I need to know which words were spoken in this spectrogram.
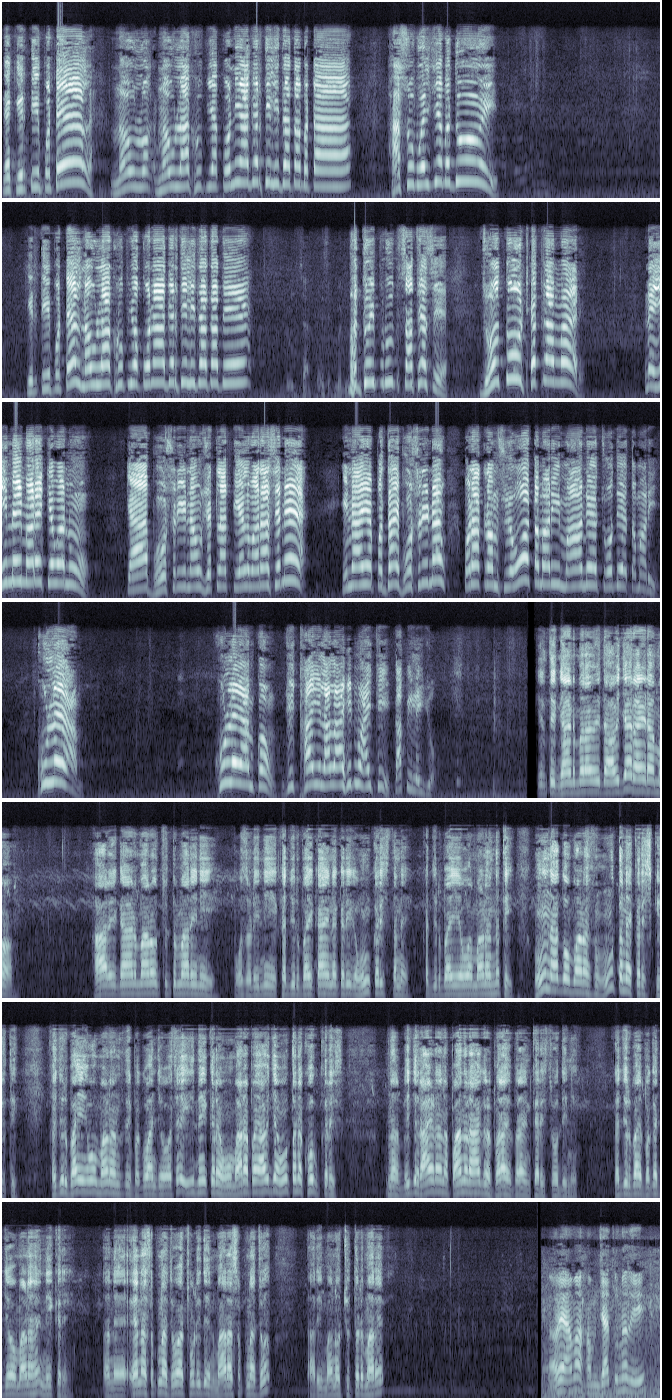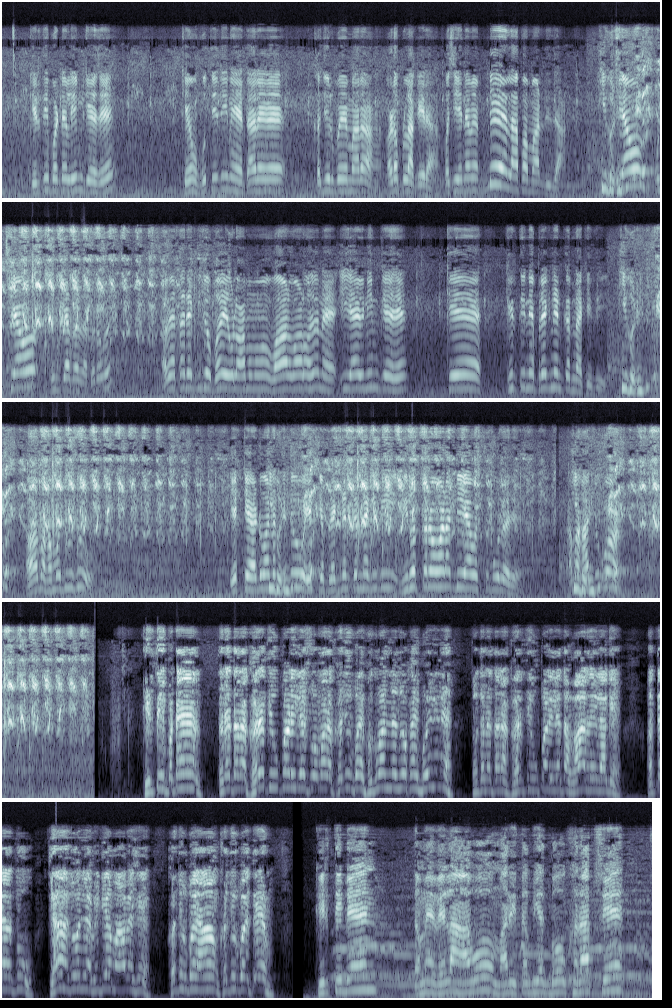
ને કીર્તિ પટેલ, નવ નવ લાખ રૂપિયા કોની આગળથી લીધા તા બટા? હાસુ બોલજે બધુંય. કીર્તિ પટેલ, નવ લાખ રૂપિયો કોના આગળથી લીધા તા તે? બધુંય પ્રૂફ સાથે છે. જો તું ઠેકા માર. ને ઈમે મારે કહેવાનું કે આ ભોસરી નાવ જેટલા તેલ વાળા છે ને, એના એ બધાય ભોસરી નાવ પરાક્રમ છે ઓ તમારી માને ચોદે તમારી. ખુલ્લે આમ ખુલ્લે આમ કહું. જી થાય લાલા આહિરનું કાપી લઈજો કીર્તિ ગાંડ મરાવી તો આવી જા રાયડામાં. હારી ગાંડ મારું છું તમારી ની. પોસડી ની. ખજૂરભાઈ કાંઈ ન કરી કે હું કરીશ તને. ખજૂરભાઈ એવો માણસ નથી. હું નાગો માણસ છું. હું તને કરીશ કીર્તિ. ખજૂરભાઈ એવો માણસ નથી. ભગવાન જેવો છે એ નહીં કરે. હું મારા પાસે આવી જાય હું તને ખૂબ કરીશ. બીજો રાયડાના પાંદડા આગળ ભરાવી ભરાવીને કરીશ ચોદીની. ખજૂરભાઈ ભગત જેવો માણસ હે, નહીં કરે. અને એના સપના જોવા છોડી દે મારા સપના જો, તારી માનો ચૂતડ મારે. હવે આમાં સમજાતું નથી. કીર્તિ પટેલ એમ કહે છે કે હું હુતી હતી ને તારે ખજૂરભાઈ મારા અડપલા કર્યા. પછી એને મેં બે લાફા મારી દીધા. પૂછ્યાઓ પૂછ્યાઓ, એમ કહેતા હતા, બરોબર? હવે અત્યારે એક બીજો ભાઈ, ઓલો આમાં વાળ વાળો છે ને એ આવીને એમ કહે છે કે કીર્તિને પ્રેગ્નેન્ટ કરી નાખી હતી. હવે સમજવું છું એક કે અડવાનું કીધું એક કે પ્રેગ્નેન્ટ કરી નાખી હતી. વિરોધ કરવા વાળા જ બે આ વસ્તુ બોલે છે. આમાં સાચું કોણ? કીર્તિ પટેલ તને તારા ઘરેથી ઉપાડી લેશું. અમારા ખજૂરભાઈ ભગવાનને જો કઈ બોલી ને તો તને તારા ઘરથી ઉપાડી લેતા વાર નહીં લાગે. અત્યારે તું જ્યાં જો ત્યાં વિડીયોમાં આવે છે? ખજૂરભાઈ આમ ખજૂરભાઈ તેમ. કીર્તિબેન તમે વેલા આવો, મારી તબિયત બહુ ખરાબ છે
